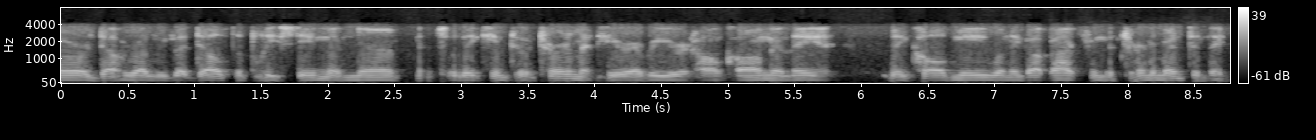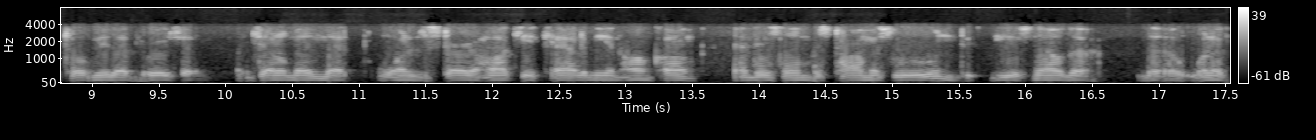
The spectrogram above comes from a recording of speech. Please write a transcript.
or rather the Delta police team, and uh, so they came to a tournament here every year in Hong Kong, and they they called me when they got back from the tournament, and they told me that there was a, a gentleman that wanted to start a hockey academy in Hong Kong, and his name was Thomas Wu, and he is now the the one of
